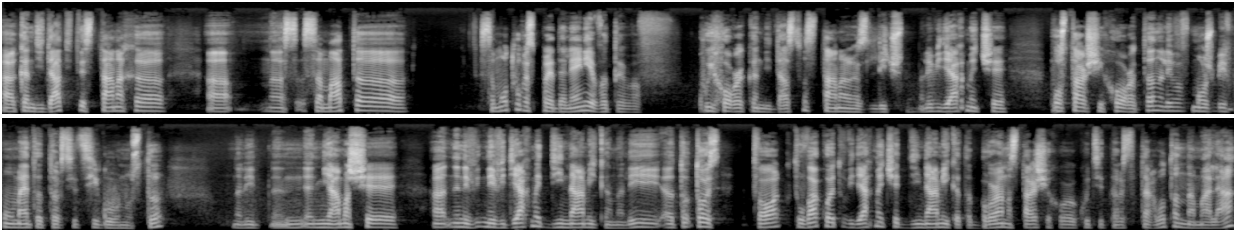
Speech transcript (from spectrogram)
а, кандидатите станаха а, самата, самото разпределение вътре в кои хора кандидатства стана различно. Нали, видяхме, че по-старши хората, нали, в, може би в момента търсят сигурността. Нали, нямаше, а, не, не видяхме динамика. Нали, то, тоест, това, това, което видяхме, че динамиката, броя на старши хора, които си търсят работа, намаля.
